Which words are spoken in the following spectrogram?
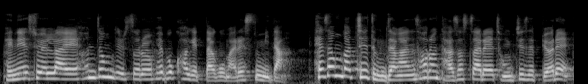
베네수엘라의 헌정 질서를 회복하겠다고 말했습니다. 혜성같이 등장한 35살의 정치 샛별에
